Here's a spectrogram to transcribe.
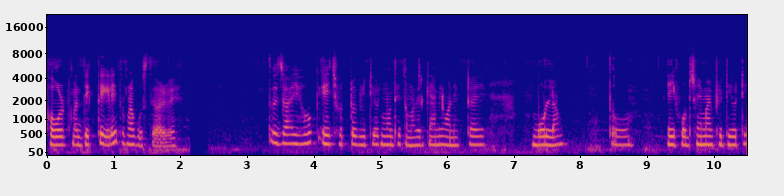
খবর দেখতে গেলেই তোমরা বুঝতে পারবে। তো যাই হোক, এই ছোট্ট ভিডিওর মধ্যে তোমাদেরকে আমি অনেকটাই বললাম। তো এই পর্যায়ে আমার ভিডিওটি।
